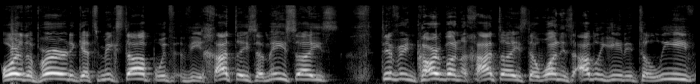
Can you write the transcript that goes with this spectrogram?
Or the bird gets mixed up with the chatais amesais, different korban chatais that one is obligated to leave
